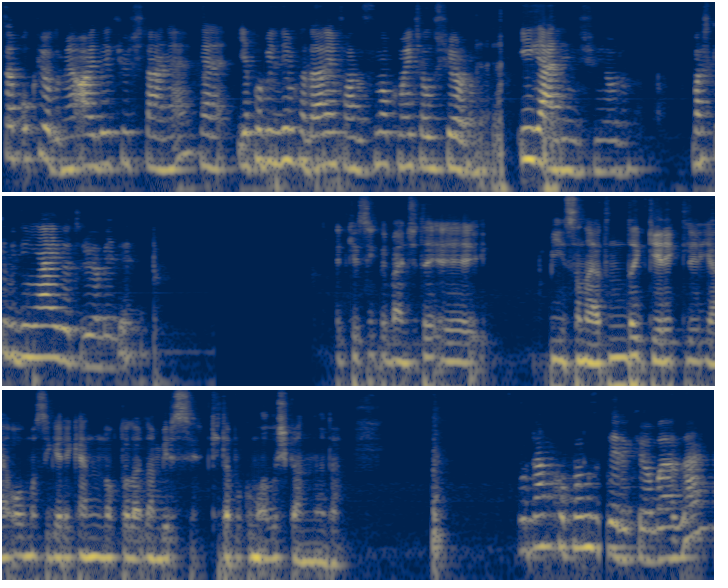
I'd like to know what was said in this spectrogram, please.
kitap okuyordum ya ayda 2-3 tane. Yani yapabildiğim kadar en fazlasını okumaya çalışıyorum. İyi geldiğini düşünüyorum. Başka bir dünyaya götürüyor beni. Evet, kesinlikle bence de e, bir insan hayatında gerekli yani olması gereken noktalardan birisi kitap okuma alışkanlığı da. Buradan kopmamız gerekiyor bazen.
